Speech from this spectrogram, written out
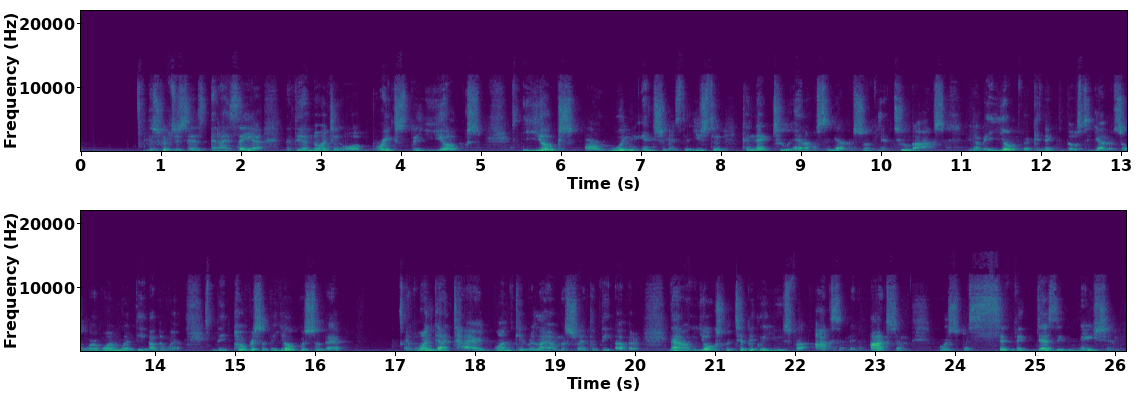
the scripture says in Isaiah that the anointing oil breaks the yokes. Yokes are wooden instruments that used to connect two animals together. So if you had two ox, you'd have a yoke that connected those together. So where one went, the other went. The purpose of the yoke was so that if one got tired, one could rely on the strength of the other. Now, yokes were typically used for oxen, and oxen were a specific designation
